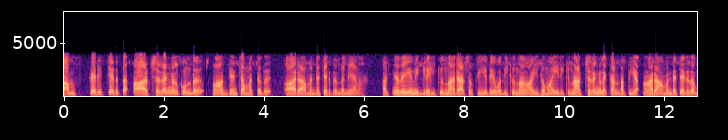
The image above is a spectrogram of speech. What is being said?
സംസ്കരിച്ചെടുത്ത അക്ഷരങ്ങൾ കൊണ്ട് ആദ്യം ചമച്ചത് ആ രാമന്റെ ചരിത്രം തന്നെയാണ്. അജ്ഞതയെ നിഗ്രഹിക്കുന്ന രാക്ഷസീയതയെ വധിക്കുന്ന ആയുധമായിരിക്കുന്ന അക്ഷരങ്ങളെ കണ്ടെത്തിയ ആ രാമന്റെ ചരിതം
